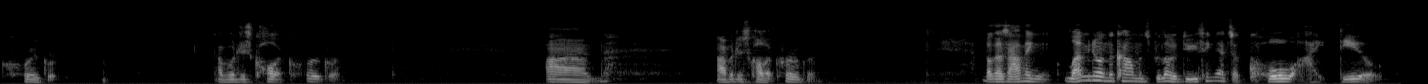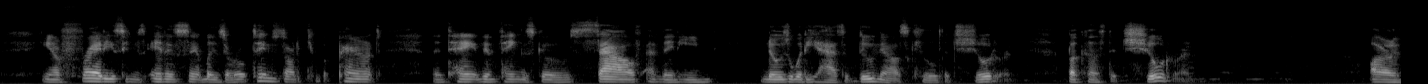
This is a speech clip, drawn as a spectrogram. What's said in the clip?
Krueger. I would just call it Krueger. Um, I would just call it Krueger. Because I think, let me know in the comments below, do you think that's a cool idea? You know, Freddy seems innocent, but his real intentions are to kill the parent. Then, then things go south, and then he knows what he has to do now is kill the children because the children are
